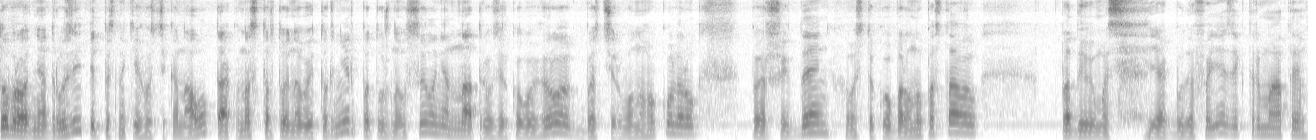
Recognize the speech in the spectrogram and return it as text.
Доброго дня, друзі, підписники і гості каналу. Так, в нас стартує новий турнір, потужне усилення на трьох зіркових героїв без червоного кольору. Перший день. Ось таку оборону поставив. Подивимось, як буде Фаєзік тримати.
